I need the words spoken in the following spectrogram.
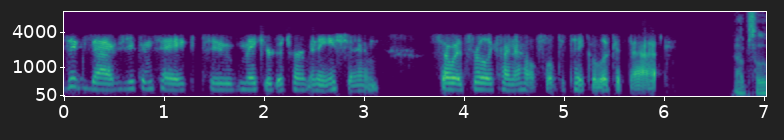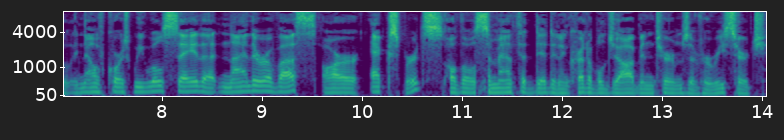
zigzags you can take to make your determination. So it's really kind of helpful to take a look at that. Absolutely. Now, of course, we will say that neither of us are experts, although Samantha did an incredible job in terms of her research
